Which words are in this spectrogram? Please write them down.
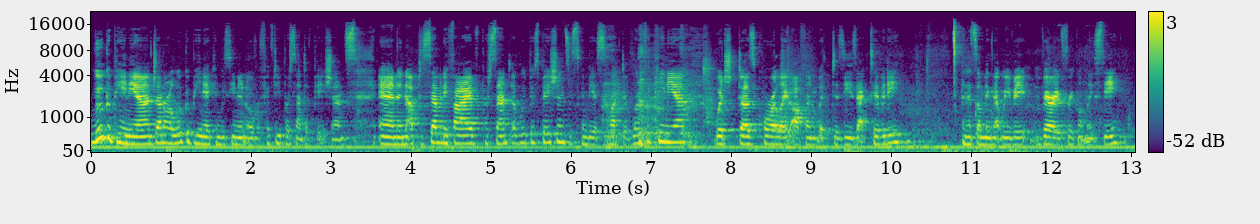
Leukopenia, general leukopenia, can be seen in over 50% of patients. And in up to 75% of lupus patients, this can be a selective lymphopenia, which does correlate often with disease activity. And it's something that we very frequently see.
